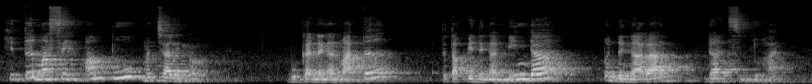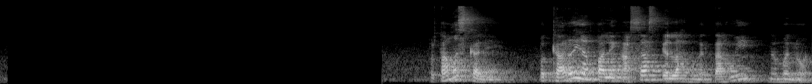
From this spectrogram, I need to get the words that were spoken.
kita masih mampu mencari not. Bukan dengan mata, tetapi dengan minda, pendengaran dan sentuhan. Pertama sekali, perkara yang paling asas ialah mengetahui nama not.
